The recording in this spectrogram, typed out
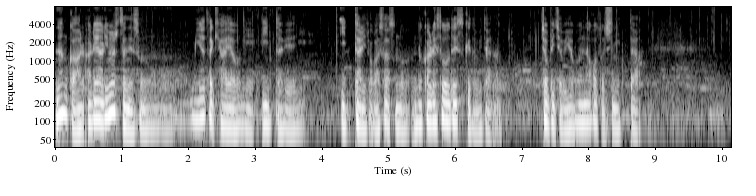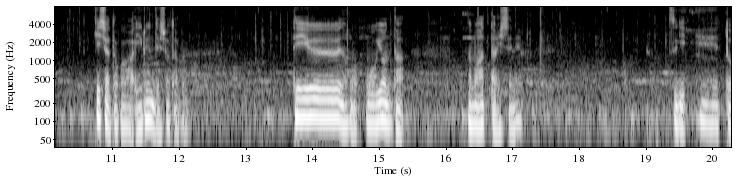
なんかあれあれありましたね。その宮崎駿にインタビューに行ったりとかさその抜かれそうですけどみたいなちょびちょび余分なことしに行った記者とかがいるんでしょ多分。っていうのを読んだのもあったりしてね。次えっ、と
